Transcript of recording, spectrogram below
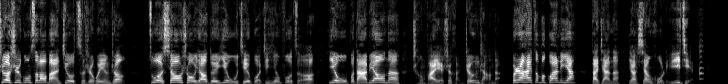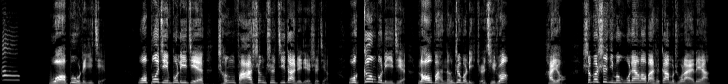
涉事公司老板就此事回应称，做销售要对业务结果进行负责，业务不达标呢，惩罚也是很正常的，不然还怎么管理呀？大家呢要相互理解。我不理解。我不仅不理解惩罚生吃鸡蛋这件事情，我更不理解老板能这么理直气壮。还有什么是你们无良老板是干不出来的呀？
